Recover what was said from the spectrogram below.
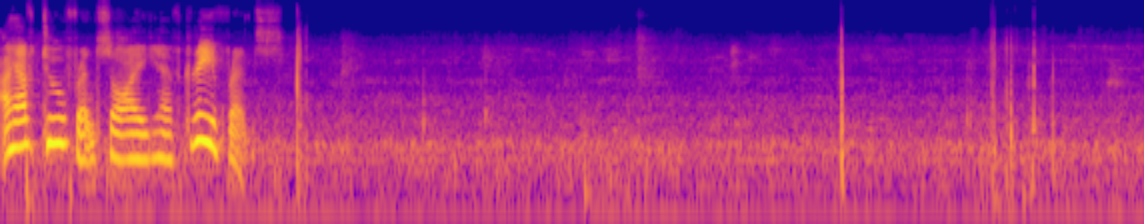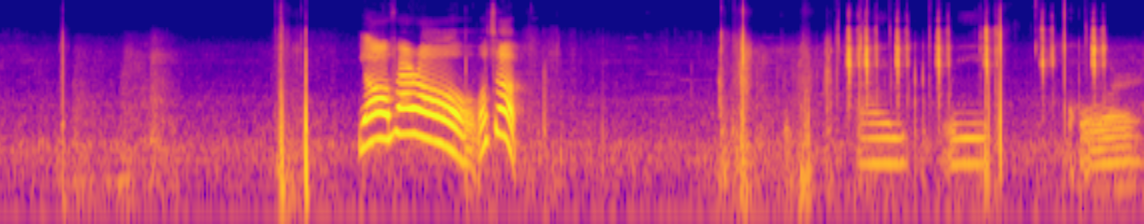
I have two friends, so I have three friends. Yo, Pharaoh, what's up? I'm record.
